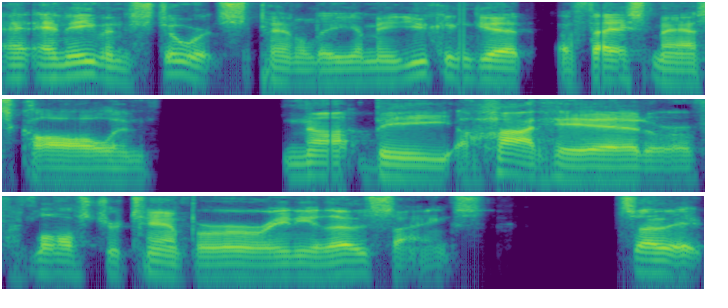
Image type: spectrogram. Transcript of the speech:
and, and even Stewart's penalty. I mean, you can get a face mask call and not be a hothead or have lost your temper or any of those things. So, it,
